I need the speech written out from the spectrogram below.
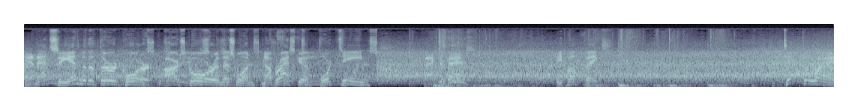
And that's the end of the third quarter. Our score in this one, Nebraska 14. Back to pass. He pump fakes. Tipped away.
